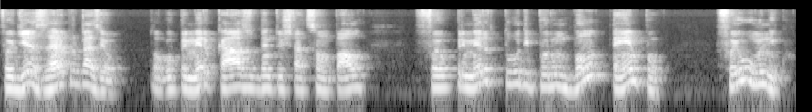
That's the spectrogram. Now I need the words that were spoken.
foi o dia zero para o Brasil. Logo, o primeiro caso dentro do estado de São Paulo foi o primeiro tudo e por um bom tempo foi o único.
